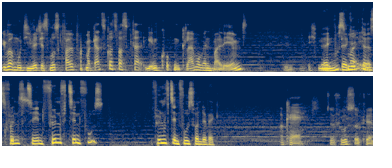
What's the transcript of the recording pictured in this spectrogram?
übermotiviert. Jetzt muss Quabbelpot mal ganz kurz was eben gucken. Kleinen Moment mal eben. Ich Der, muss der mal Gegner ist kurz- 15, 15 Fuß. 15 Fuß von dir weg. Okay. Zu Fuß, okay.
